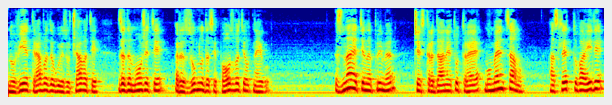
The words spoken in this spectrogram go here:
но вие трябва да го изучавате, за да можете разумно да се ползвате от него. Знаете, например, че страданието трае момент само, а след това иде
